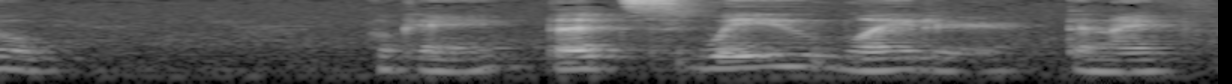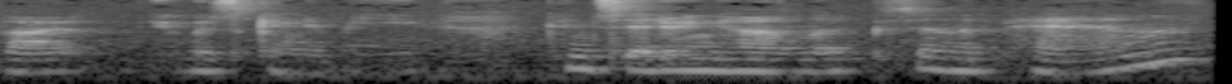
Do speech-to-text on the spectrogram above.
Oh, okay, that's way lighter than I thought it was gonna be, considering how it looks in the pan.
